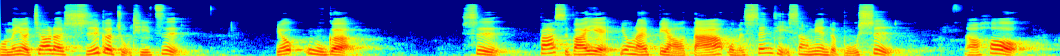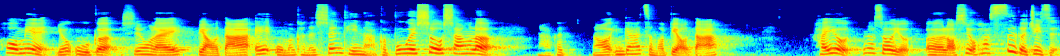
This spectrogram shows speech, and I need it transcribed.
我们有教了十个主题字，有五个是八十八页用来表达我们身体上面的不适，然后后面有五个是用来表达，哎，我们可能身体哪个部位受伤了，哪个，然后应该怎么表达。还有那时候有呃，老师有画四个句子，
